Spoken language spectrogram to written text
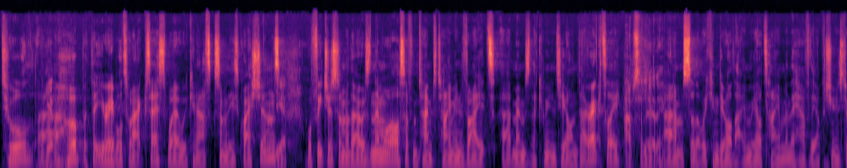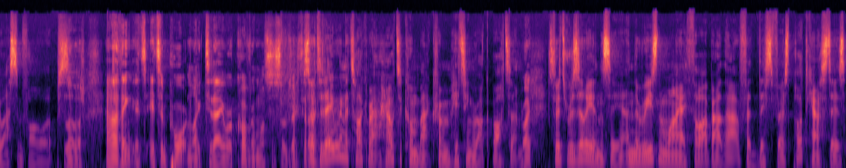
tool, uh, yep. a hub that you're able to access where we can ask some of these questions. We'll feature some of those, and then we'll also from time to time invite uh, members of the community on directly. Absolutely. Um, so that we can do all that in real time and they have the opportunity to ask some follow ups. Love it. And I think it's it's important. Like today, we're covering what's the subject today. So today we're going to talk about how to come back from hitting rock bottom. Right. So it's resiliency. And the reason why I thought about that for this first podcast is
